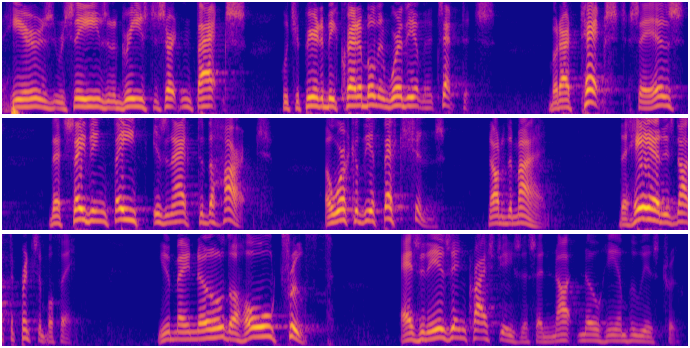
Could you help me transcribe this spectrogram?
hears, receives, and agrees to certain facts which appear to be credible and worthy of acceptance. But our text says that saving faith is an act of the heart, a work of the affections, not of the mind. The head is not the principal thing. You may know the whole truth as it is in Christ Jesus and not know Him who is truth.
